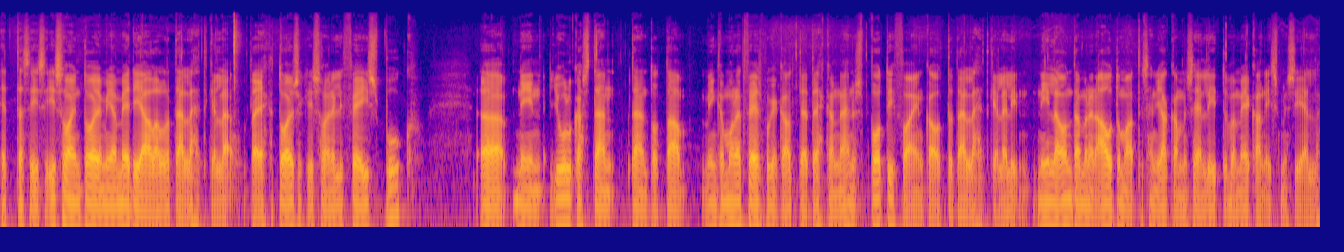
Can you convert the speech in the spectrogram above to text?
että siis isoin toimija media-alalla tällä hetkellä, tai ehkä toiseksi isoin, eli Facebook, ö, niin julkaisi tämän, tämän tota, minkä monet Facebookin kautta ehkä on nähnyt Spotifyn kautta tällä hetkellä, eli niillä on tämmöinen automaattisen jakamiseen liittyvä mekanismi siellä,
